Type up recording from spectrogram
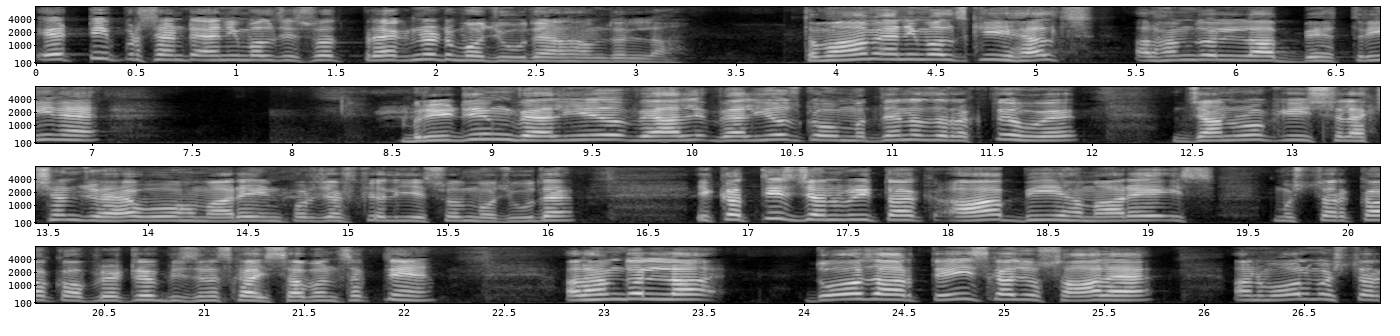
80 परसेंट एनिमल्स इस वक्त प्रेगनेंट मौजूद हैं, अल्हम्दुलिल्लाह। तमाम एनिमल्स की हेल्थ अल्हम्दुलिल्लाह, बेहतरीन है। ब्रीडिंग वैल्यू वैल्यूज़ को मद्देनज़र रखते हुए जानवरों की सिलेक्शन जो है वो हमारे इन प्रोजेक्ट के लिए इस वक्त मौजूद है। इकतीस जनवरी तक आप भी हमारे इस मुश्तर कोऑपरेटिव बिज़नेस का हिस्सा बन सकते हैं। अल्हम्दुलिल्लाह 2023 का जो साल है, अनमोल मुश्तर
